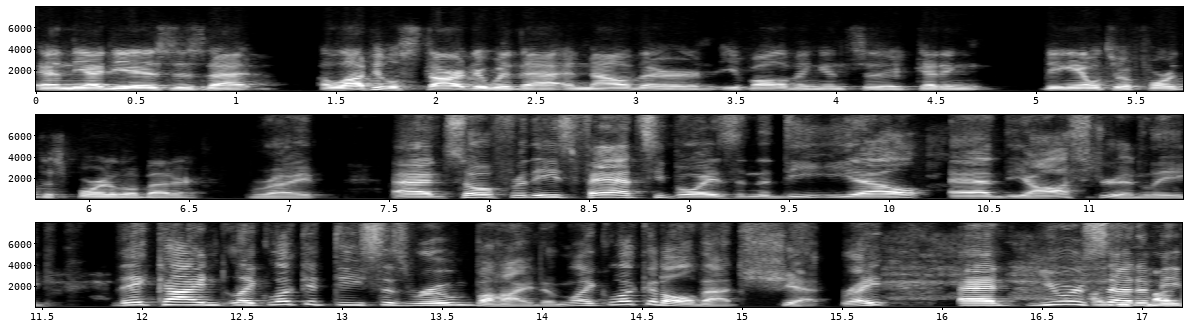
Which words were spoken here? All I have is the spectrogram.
And the idea is is that a lot of people started with that, and now they're evolving into getting being able to afford the sport a little better. Right. And so for these fancy boys in the DEL and the Austrian league, they kind like look at Deesa's room behind him. Like, look at all that shit, right? And you were I- sending me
